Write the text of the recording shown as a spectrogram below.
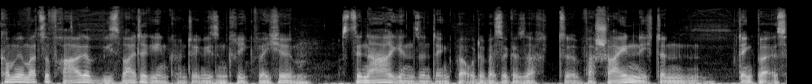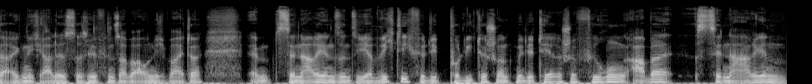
kommen wir mal zur Frage, wie es weitergehen könnte in diesem Krieg. Welche Szenarien sind denkbar oder besser gesagt äh, wahrscheinlich, denn denkbar ist ja eigentlich alles, das hilft uns aber auch nicht weiter. Ähm, Szenarien sind sicher wichtig für die politische und militärische Führung, aber Szenarien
